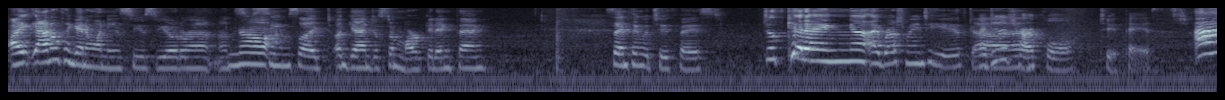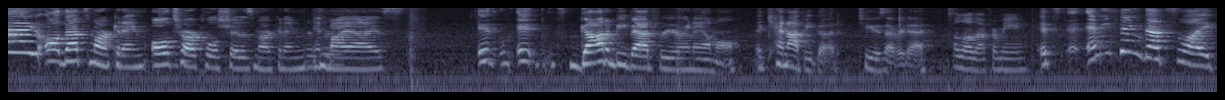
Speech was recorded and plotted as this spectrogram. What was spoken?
I, I don't think anyone needs to use deodorant. It No. seems like, again, just a marketing thing. Same thing with toothpaste. Just kidding. I brush my teeth. I do the charcoal toothpaste. I all that's marketing. All charcoal shit is marketing Is in it? my eyes. It, It it's got to be bad for your enamel. It cannot be good to use every day. I love that for me. It's anything that's like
